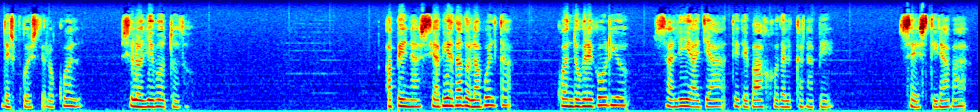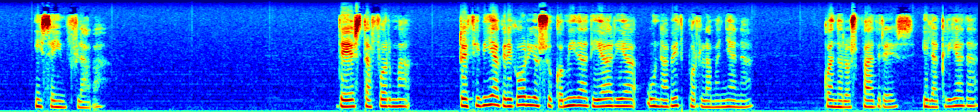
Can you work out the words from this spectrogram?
después de lo cual se lo llevó todo. Apenas se había dado la vuelta cuando Gregorio salía ya de debajo del canapé, se estiraba y se inflaba. De esta forma recibía Gregorio su comida diaria una vez por la mañana, cuando los padres y la criada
